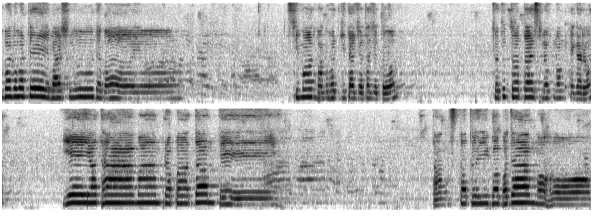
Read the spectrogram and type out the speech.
ভগবতে বাসুদেবায়। শ্রীমদ ভগবত গীতা যথাযথ চতুর্থ অধ্যায় শ্লোক নং এগারো। ইয়ে যথা মাম প্রপদন্তে। তংস্তথৈব ভজামহম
